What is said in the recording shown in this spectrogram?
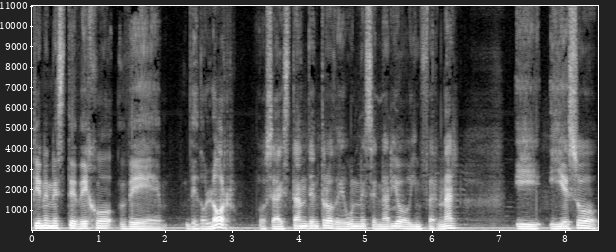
tienen este dejo de, de dolor, o sea, están dentro de un escenario infernal y, y eso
